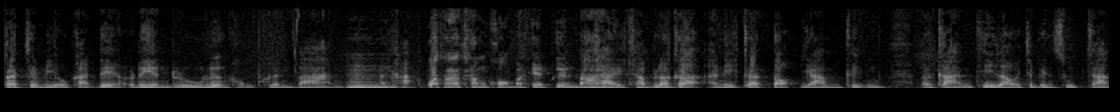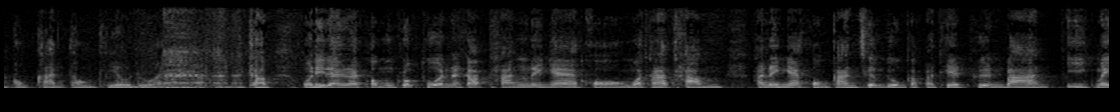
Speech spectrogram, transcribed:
ก็จะมีโอกาสได้เรียนรู้เรื่องของเพื่อนบ้านอืมนะครับ วัฒนธรรมของประเทศเพื่อนบ้าน ใช่ครับ แล้วก็อันนี้ก็ตอกย้ำถึงเอ่อการที่เราจะเป็นศูนย์กลางของการท่องเที่ยวด้วยอ่านะครับวันนี้ได้รับข้อมูลครบถ้วนนะครับทั้งในแง่ของวัฒนธรรม ทั้งในแง่ของการเชื่อมโยงกับประเทศเพื่อนบ้าน อีกไม่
